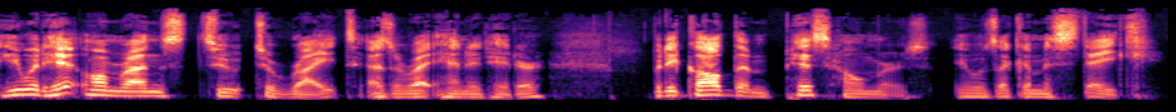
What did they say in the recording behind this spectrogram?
He would hit home runs to, to right as a right-handed hitter, but he called them piss homers. It was like a mistake.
